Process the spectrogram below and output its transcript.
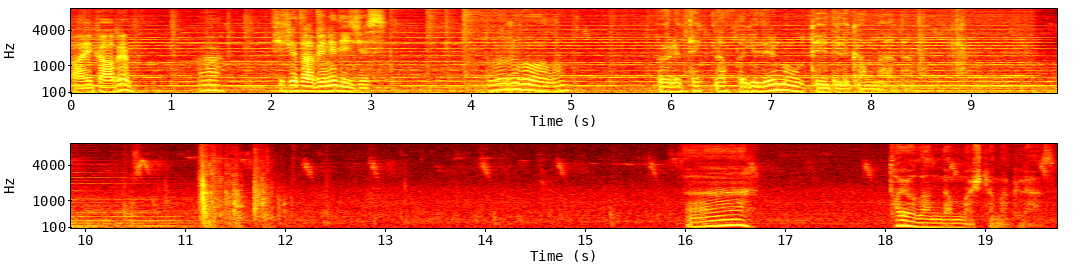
Faik abim, Ha, Fikret abiye ne diyeceğiz? dur be oğlum. Öyle tek lafla gelir mi oltaya delikanlı adam? Ha, toy olandan başlamak lazım.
